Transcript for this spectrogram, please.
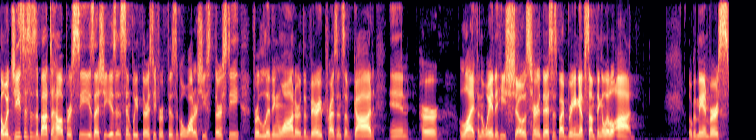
But what Jesus is about to help her see is that she isn't simply thirsty for physical water, she's thirsty for living water, the very presence of God in her life. And the way that he shows her this is by bringing up something a little odd. Look with me in verse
